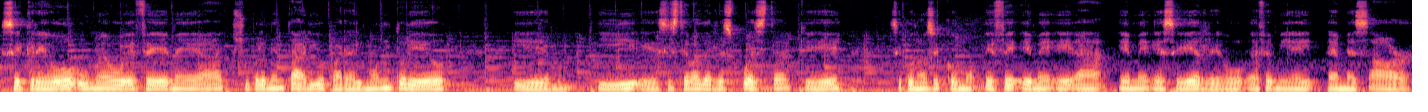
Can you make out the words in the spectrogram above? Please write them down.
se creó un nuevo FMEA suplementario para el monitoreo eh, y, eh, sistemas de respuesta que se conoce como FMEA MSR o FMEA MSR.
